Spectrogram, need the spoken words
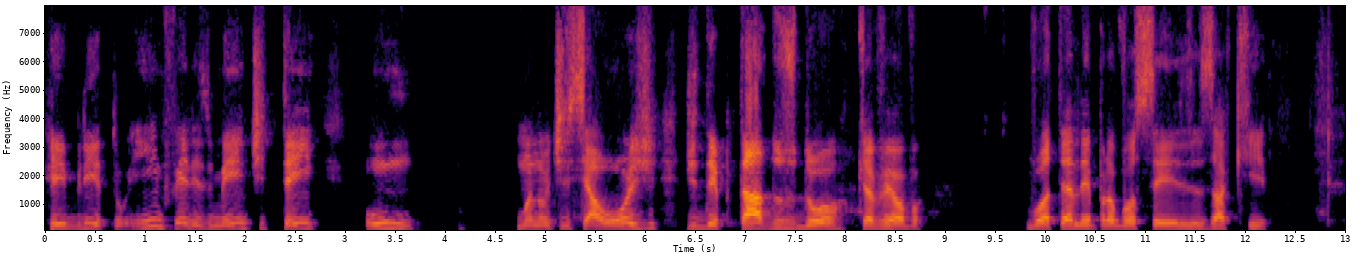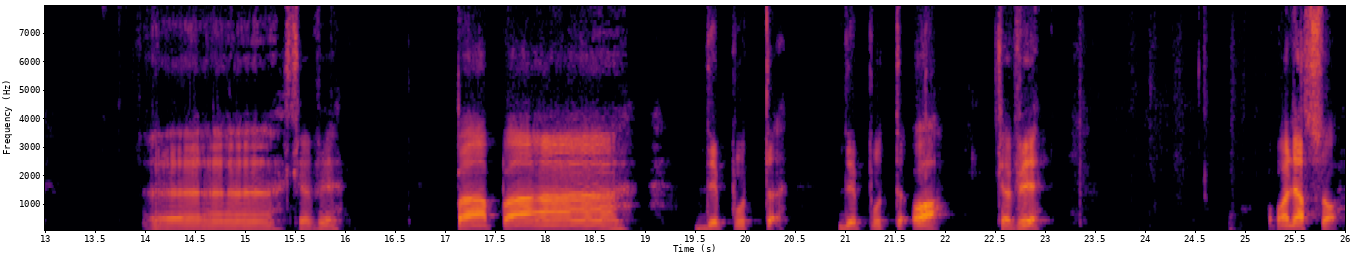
Rei Brito, infelizmente, tem um, uma notícia hoje de deputados do. Quer ver? Eu vou, vou até ler para vocês aqui. Uh, quer ver? Papá, deputado, deputado, ó, quer ver? Olha só.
